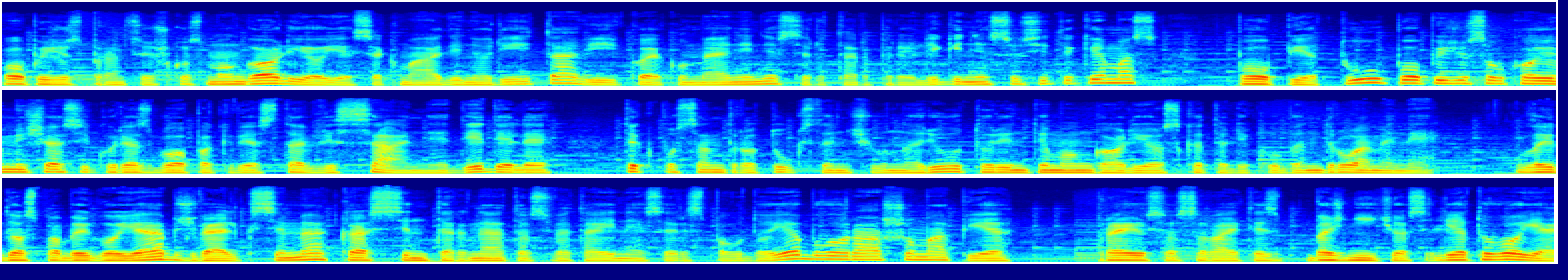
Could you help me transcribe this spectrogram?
Popiežius Pranciškus Mongolijoje sekmadienio rytą vyko ekumeninis ir tarp religinis susitikimas. Po pietų popiežius aukojo mišes, į kurias buvo pakviesta visa nedidelė, tik pusantro tūkstančių narių turinti Mongolijos katalikų bendruomenė. Laidos pabaigoje apžvelgsime, kas interneto svetainėse ir spaudoje buvo rašoma apie praėjusios savaitės bažnyčios Lietuvoje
